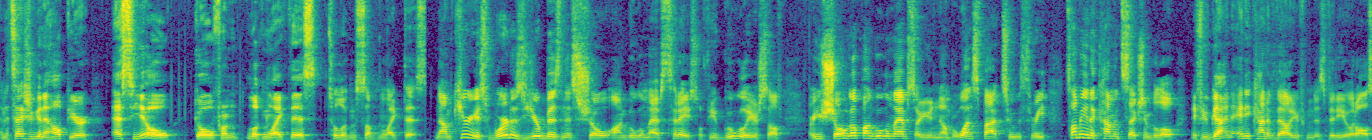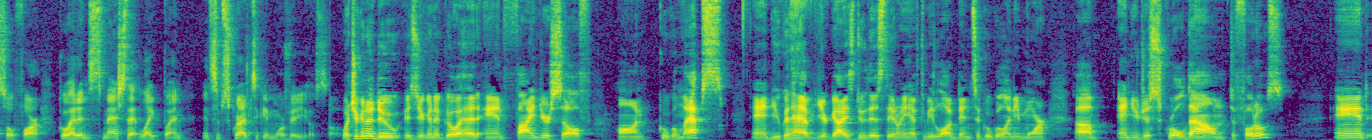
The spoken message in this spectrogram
And it's actually gonna help your SEO go from looking like this to looking something like this. Now I'm curious, where does your business show on Google Maps today? So if you Google yourself, are you showing up on Google Maps? Are you number one spot, two, three? Tell me in the comment section below. If you've gotten any kind of value from this video at all so far, go ahead and smash that like button and subscribe to get more videos. What you're gonna do is you're gonna go ahead and find yourself on Google Maps. And you can have your guys do this. They don't even have to be logged into Google anymore. Um, and you just scroll down to photos and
